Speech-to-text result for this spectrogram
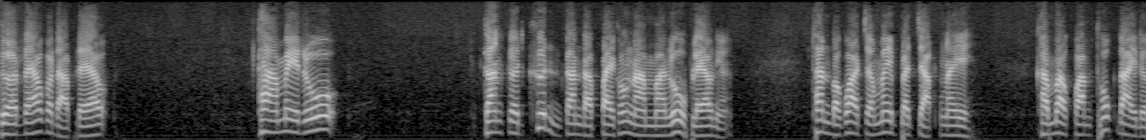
เกิดแล้วก็ดับแล้ว ถ้าไม่รู้ การเกิดขึ้นการดับไปของนามมารูปแล้วเนี่ยท่านบอกว่าจะไม่ประจักษ์ในคำว่าความทุกข์ได้เล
